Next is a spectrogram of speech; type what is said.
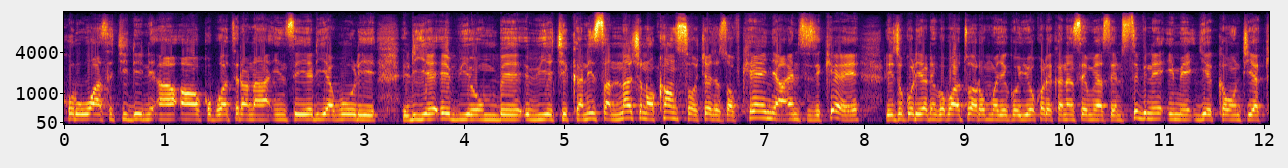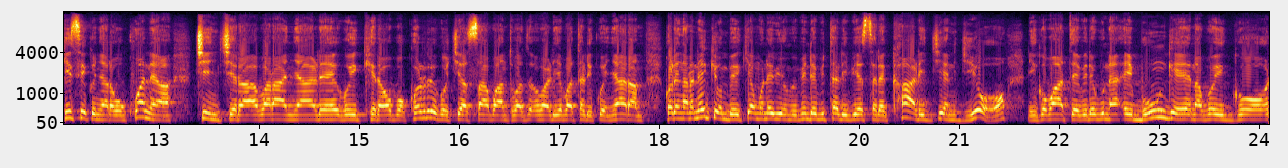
kurwasa chidini ao kubwatirana insi eria buri rie ebyombe byechikanisa National Council Churches of Kenya NCCK lichukulia ningo yego yoko yokorekana semu ya St Stephen ime ye county ya Kisii kunyara gukwana chinchira baranyare goikira obokorere gochia wali ya batali kwenyara kolengana nekiombe kia mune byombe binde vitali bya serikali GNGO niko batebire buna ebunge nabo igo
